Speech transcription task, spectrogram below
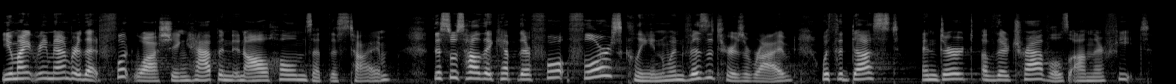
You might remember that foot washing happened in all homes at this time. This was how they kept their fo- floors clean when visitors arrived with the dust and dirt of their travels on their feet.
